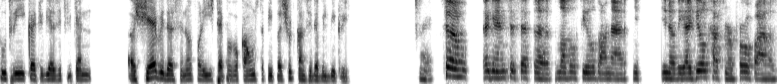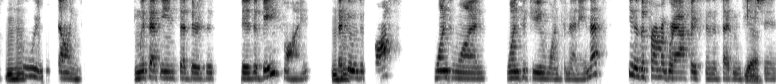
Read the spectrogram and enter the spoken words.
two, three criteria, if you can uh, share with us, you know, for each type of accounts the people should consider will be great. Right. So again, to set the level field on that, you know, the ideal customer profile is mm-hmm. who are you selling to? And with that being said, there's a there's a baseline mm-hmm. that goes across one to one, one to few, and one to many. And that's, you know, the firmographics and the segmentation, yeah.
